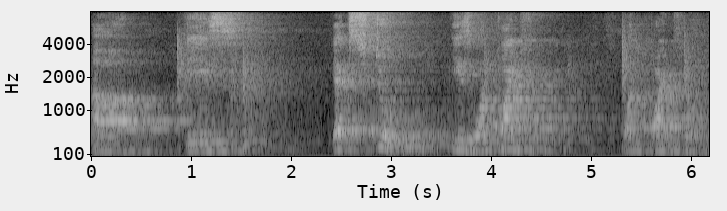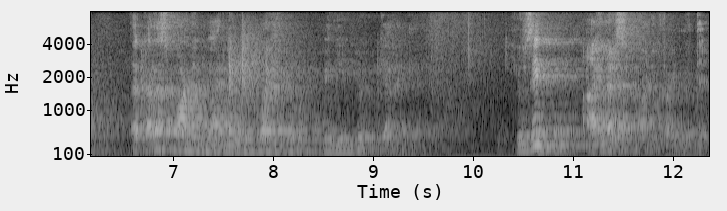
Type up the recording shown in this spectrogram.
uh, is x2 is 1.4. 1.4. The corresponding value y2 we need to calculate using Euler's modified method.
